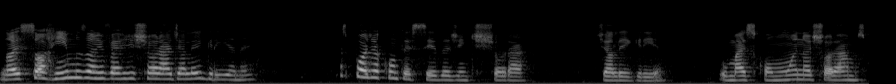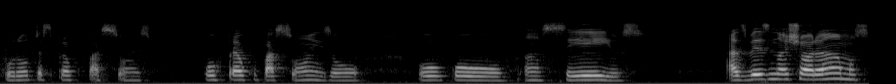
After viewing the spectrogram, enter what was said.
nós sorrimos ao invés de chorar de alegria, né? Mas pode acontecer da gente chorar de alegria. O mais comum é nós chorarmos por outras preocupações, por preocupações ou, ou por anseios. Às vezes nós choramos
